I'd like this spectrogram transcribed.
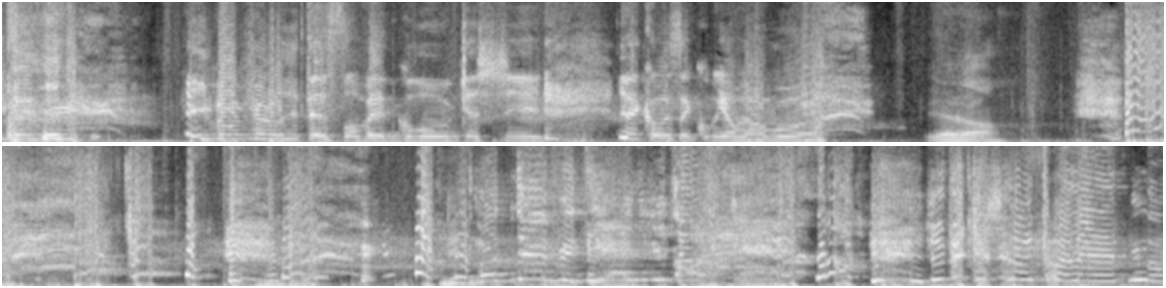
il m'a vu. Il m'a vu alors j'étais à 100 mètres gros, caché. Il a commencé à courir vers moi. Et alors? Il est 39, Etienne Il est 39 J'étais caché dans les toilettes. Etienne,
